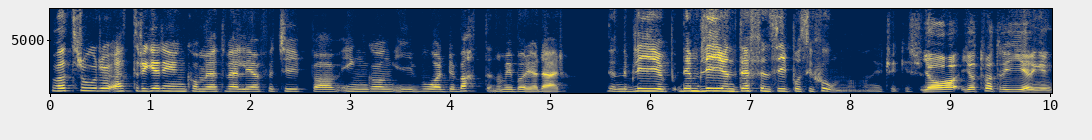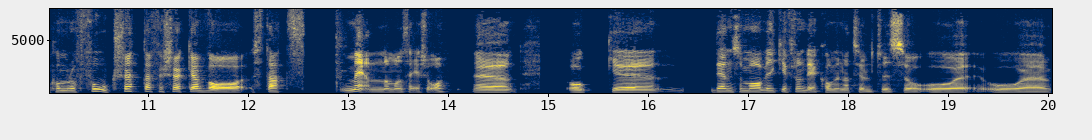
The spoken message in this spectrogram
vad tror du att regeringen kommer att välja för typ av ingång i vårddebatten om vi börjar där? Den blir ju den blir en defensiv position om man uttrycker sig. Ja, jag tror att regeringen kommer att fortsätta försöka vara statsmän om man säger så. Eh, och eh, den som avviker från det kommer naturligtvis att, eh,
